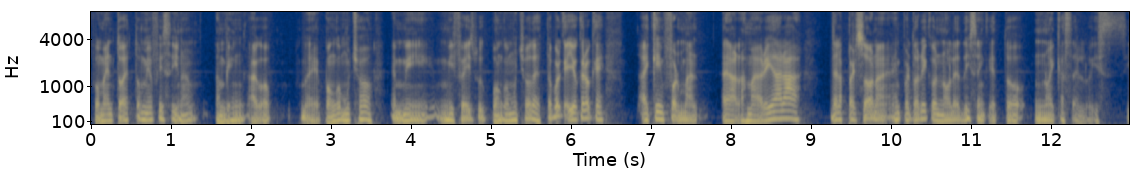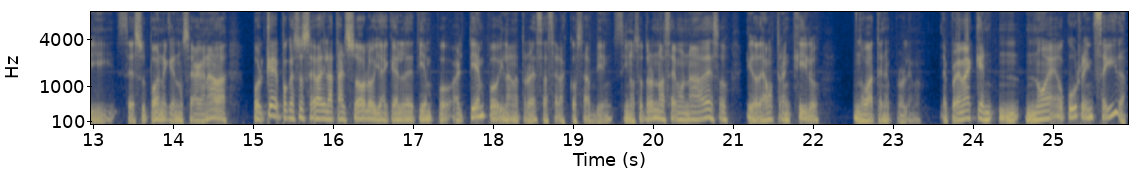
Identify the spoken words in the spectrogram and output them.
fomento esto en mi oficina. También hago, eh, pongo mucho en mi, mi Facebook, pongo mucho de esto porque yo creo que hay que informar a la mayoría de las de las personas en Puerto Rico no les dicen que esto no hay que hacerlo. Y si se supone que no se haga nada, ¿por qué? Porque eso se va a dilatar solo y hay que darle tiempo al tiempo y la naturaleza hace las cosas bien. Si nosotros no hacemos nada de eso y lo dejamos tranquilo, no va a tener problema. El problema es que no ocurre enseguida,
